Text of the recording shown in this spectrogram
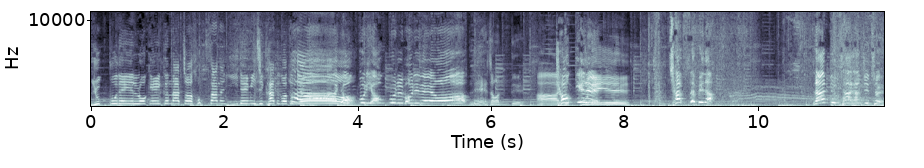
6분의 1로 게임 끝났죠. 속사는 2데미지 카드거든요. 아, 영불이 영불을 버리네요. 레전드 아, 경기를! 6분의 1. 잡습니다. 란중 4강 진출. 야,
